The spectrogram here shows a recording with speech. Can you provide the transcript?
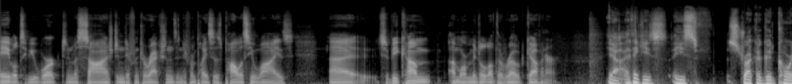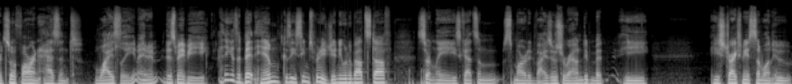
able to be worked and massaged in different directions in different places, policy wise, uh, to become a more middle of the road governor. Yeah, I think he's he's struck a good chord so far and hasn't wisely. I mean, this may be. I think it's a bit him because he seems pretty genuine about stuff. Certainly, he's got some smart advisors around him, but he he strikes me as someone who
